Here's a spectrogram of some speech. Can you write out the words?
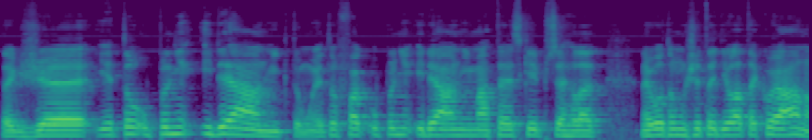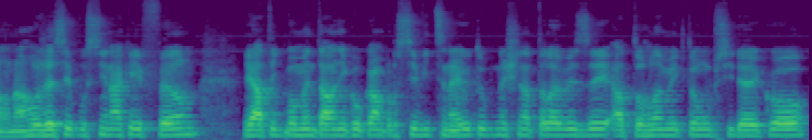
takže je to úplně ideální k tomu, je to fakt úplně ideální, máte hezký přehled, nebo to můžete dělat jako já, no, nahoře si pustí nějaký film, já teď momentálně koukám prostě víc na YouTube než na televizi a tohle mi k tomu přijde jako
